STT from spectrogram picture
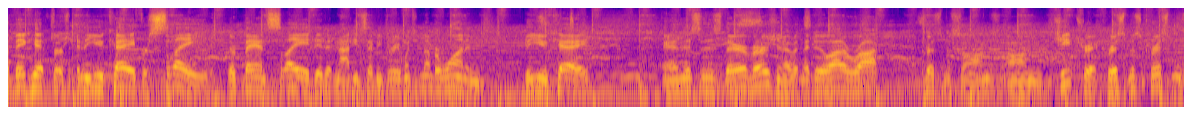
a big hit for in the UK for Slade. Their band Slade did it in 1973, went to number one in the UK, and this is their version of it. And they do a lot of rock Christmas songs on Cheap Trick, Christmas, Christmas.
